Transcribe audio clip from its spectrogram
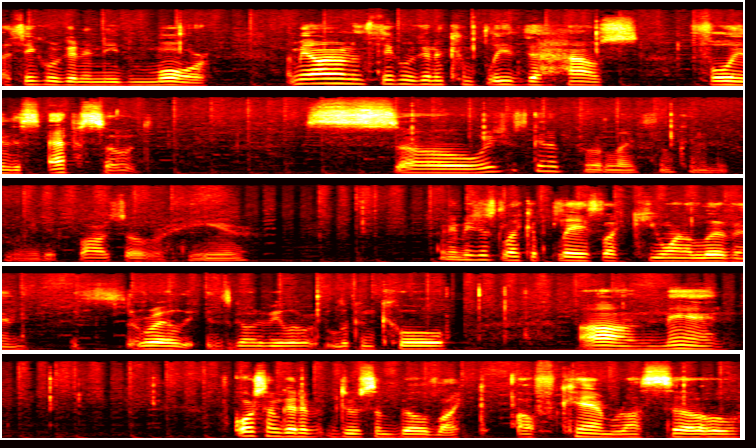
I think we're gonna need more. I mean, I don't think we're gonna complete the house fully in this episode. So we're just gonna put like some kind of decorative parts over here. Maybe just like a place like you want to live in. It's really, it's going to be looking cool. Oh man, Of course I'm gonna do some build like off camera so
